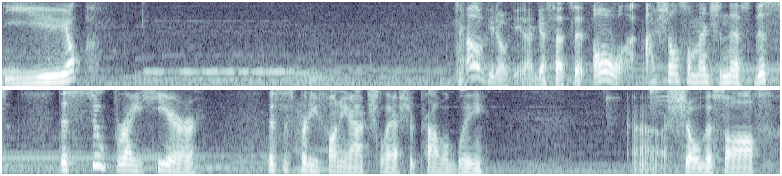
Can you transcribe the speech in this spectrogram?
yep. Okie dokie, I guess that's it. Oh, I should also mention this. This this soup right here, this is pretty funny actually. I should probably uh, show this off.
